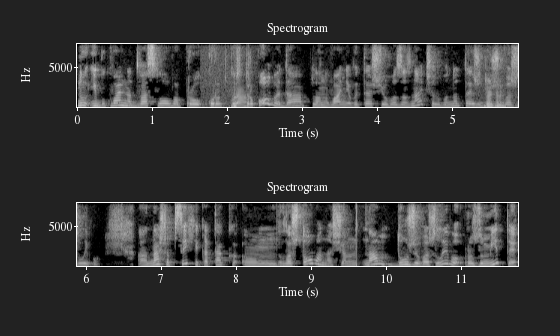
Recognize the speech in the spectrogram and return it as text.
Ну і буквально два слова про короткострокове да. планування. Ви теж його зазначили, воно теж дуже Мгм. важливо. А, наша психіка так ем, влаштована, що нам дуже важливо розуміти,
